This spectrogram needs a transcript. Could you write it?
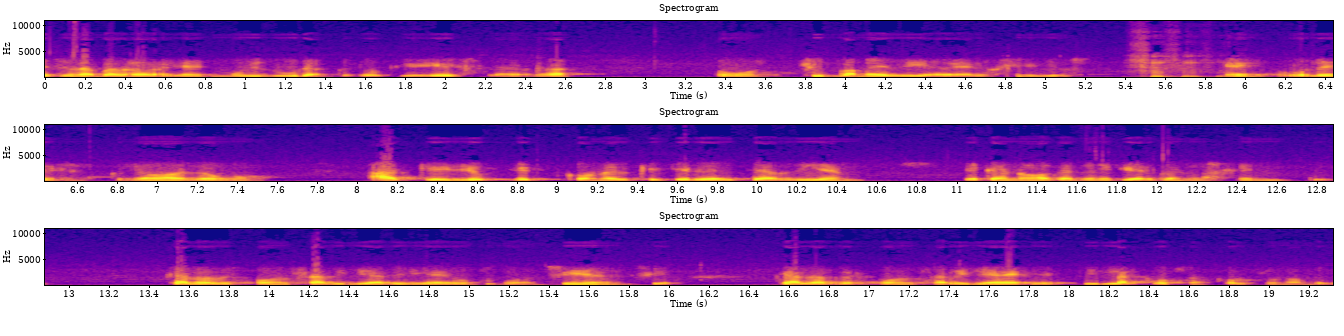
es una palabra que es muy dura, pero que es, la verdad, como chupa media de los indios, eh, o no, aquello que, con el que querer quedar bien. Y acá no, acá tiene que ver con la gente. Acá la responsabilidad de llegar con tu conciencia, acá la responsabilidad de decir las cosas por su nombre.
